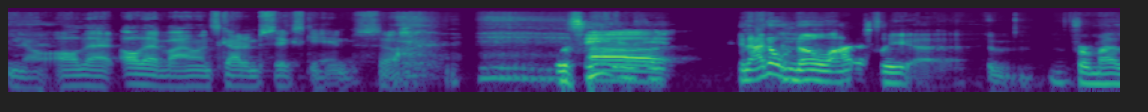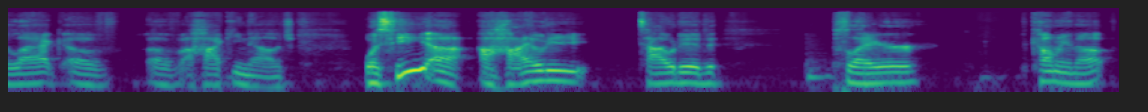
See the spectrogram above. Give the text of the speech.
you know all that all that violence got him six games. So was he? Uh, and, and, I don't know honestly, uh, for my lack of of hockey knowledge, was he a highly touted player coming up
